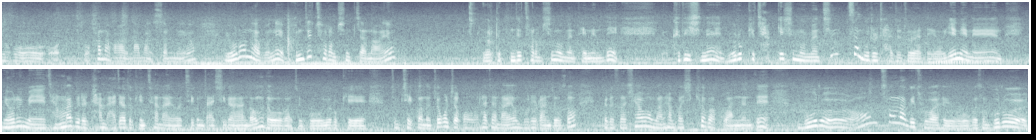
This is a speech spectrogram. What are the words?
요거 어, 또 하나가 남아 있었네요. 요런 화분에 분재처럼 심잖아요. 이렇게 분재처럼 심으면 되는데 그 대신에 이렇게 작게 심으면 진짜 물을 자주 줘야 돼요. 얘네는 여름에 장마비를 다 맞아도 괜찮아요. 지금 날씨가 너무 더워가지고 이렇게 좀 제 거는 쪼글쪼글 하잖아요. 물을 안 줘서 그래서 샤워만 한번 시켜갖고 왔는데 물을 엄청나게 좋아해요. 그래서 물을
